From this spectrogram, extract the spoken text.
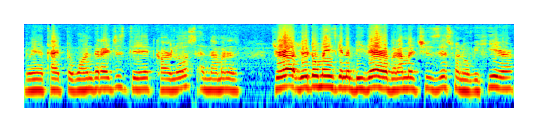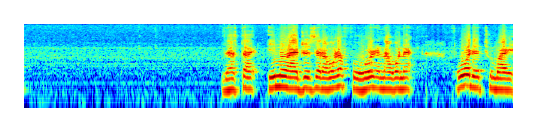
we're gonna type the one that I just did, Carlos, and I'm gonna your your domain's gonna be there, but I'm gonna choose this one over here. That's the email address that I want to forward, and I want to forward it to my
